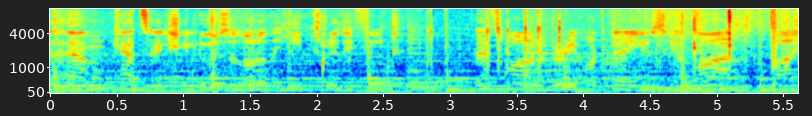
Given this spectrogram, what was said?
the um, cats actually lose a lot of the heat through their feet. That's why on a very hot day you see a lion lying with his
